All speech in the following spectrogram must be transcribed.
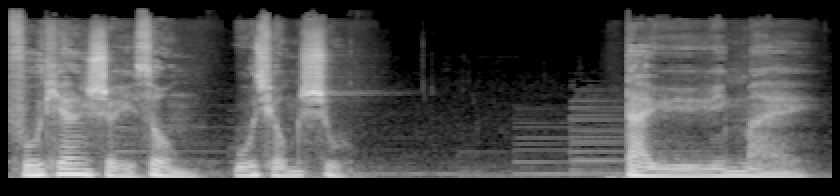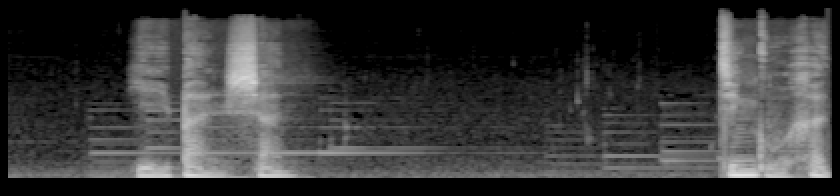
浮天水纵无穷数，带雨云埋一半山。今古恨，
